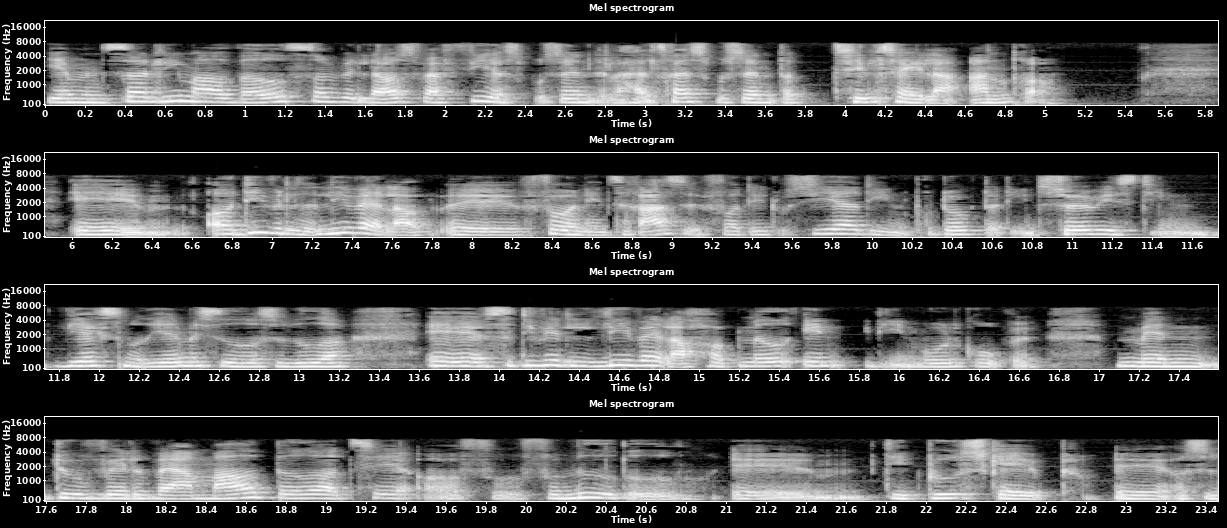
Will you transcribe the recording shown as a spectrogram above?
jamen så lige meget hvad, så vil der også være 80% eller 50% der tiltaler andre. Øh, og de vil alligevel øh, få en interesse for det, du siger, dine produkter, din service, din virksomhed, hjemmeside osv. Øh, så de vil alligevel hoppe med ind i din målgruppe. Men du vil være meget bedre til at få formidlet øh, dit budskab øh, osv.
